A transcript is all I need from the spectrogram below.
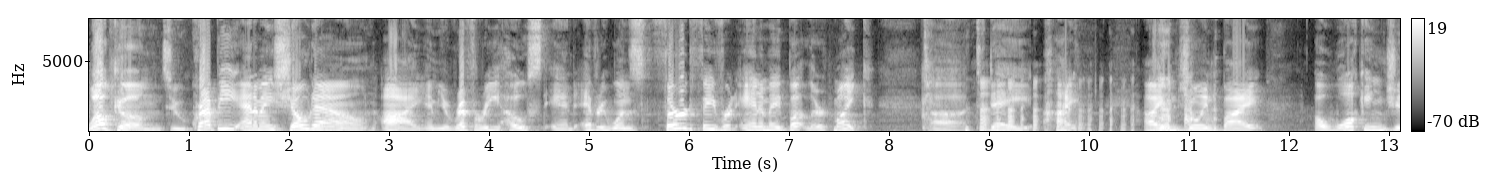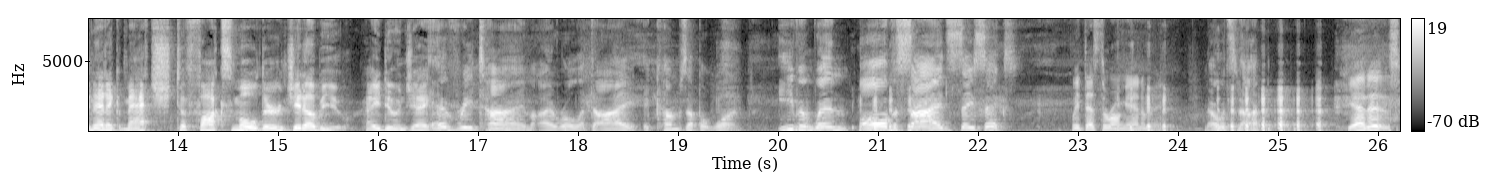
Welcome to Crappy Anime Showdown. I am your referee, host, and everyone's third favorite anime butler, Mike. Uh, today, I I am joined by a walking genetic match to Fox Mulder, JW. How you doing, Jay? Every time I roll a die, it comes up a one. Even when all the sides say six. Wait, that's the wrong anime. No, it's not. yeah, it is.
